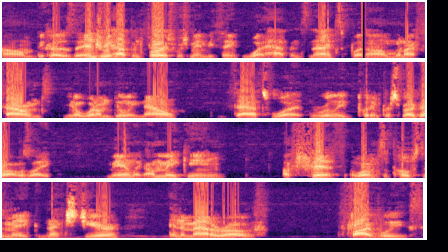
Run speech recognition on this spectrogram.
Um, because the injury happened first, which made me think what happens next. But um, when I found, you know, what I'm doing now, that's what really put in perspective. I was like, man, like I'm making a fifth of what I'm supposed to make next year in a matter of five weeks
